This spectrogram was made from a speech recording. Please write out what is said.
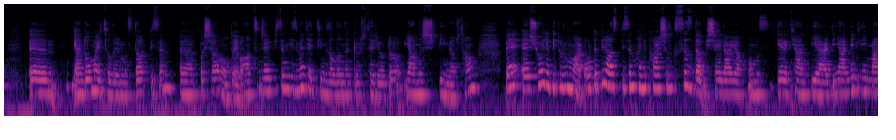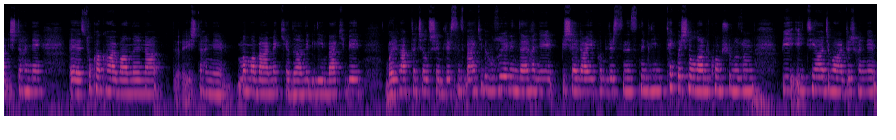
e, yani doğum haritalarımızda bizim e, Başak'ın olduğu ev 6. ev bizim hizmet ettiğimiz alanı gösteriyordu. Yanlış bilmiyorsam. Ve e, şöyle bir durum var. Orada biraz bizim hani karşılıksız da bir şeyler yapmamız gereken bir yerdi. Yani ne bileyim ben işte hani e, sokak hayvanlarına e, işte hani mama vermek ya da ne bileyim belki bir barınakta çalışabilirsiniz. Belki bir huzur evinde hani bir şeyler yapabilirsiniz. Ne bileyim tek başına olan bir komşunuzun bir ihtiyacı vardır. Hani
